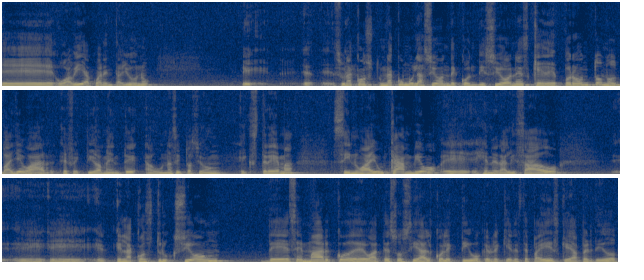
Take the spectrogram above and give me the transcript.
eh, o había 41. Eh, eh, es una, una, acumulación de condiciones que de pronto nos va a llevar efectivamente a una situación extrema si no hay un cambio eh, generalizado eh, en la construcción de ese marco de debate social colectivo que requiere este país que ha perdido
